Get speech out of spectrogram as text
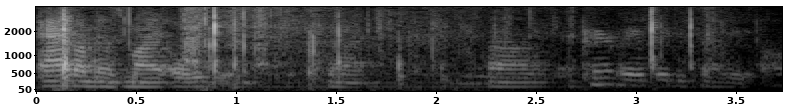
Adam is my oldest son. Um, apparently, everybody decided, oh,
